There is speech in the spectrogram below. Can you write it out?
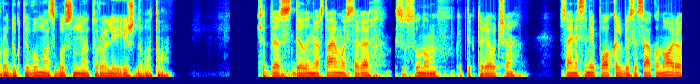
produktivumas bus natūraliai išdava to. Čia des, dėl investavimo į save su sūnum, kaip tik turėjau čia visai neseniai pokalbį, jis sako, noriu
